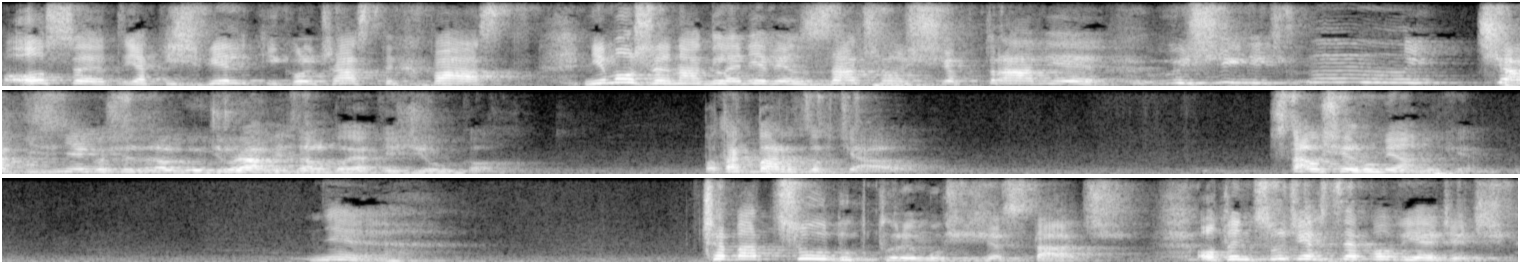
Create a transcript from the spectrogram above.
oset, jakiś wielki, kolczasty chwast, nie może nagle, nie wiem, zacząć się w trawie, wysilić mm, i ciaki z niego się zrobił dziurawiec albo jakieś ziółko. Bo tak bardzo chciał. Stał się rumiankiem. Nie. Trzeba cudu, który musi się stać. O tym cudzie chcę powiedzieć.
